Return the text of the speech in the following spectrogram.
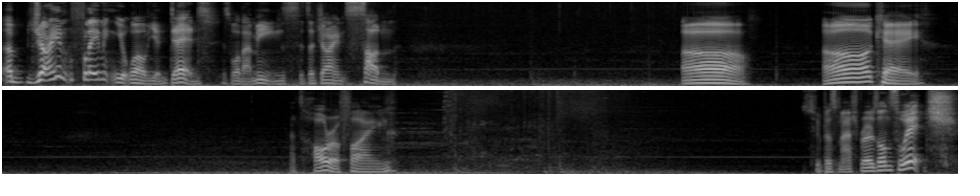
A giant flaming... Well, you're dead, is what that means. It's a giant sun. Oh. Okay. That's horrifying. Super Smash Bros. on Switch.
